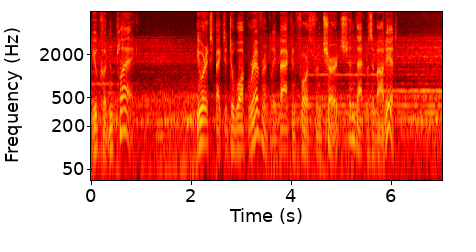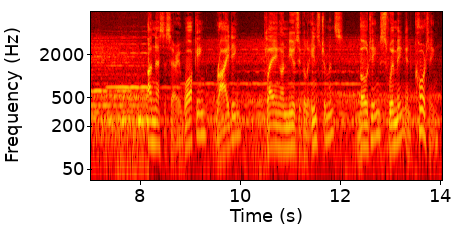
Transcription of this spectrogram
you couldn't play. You were expected to walk reverently back and forth from church, and that was about it. Unnecessary walking, riding, playing on musical instruments, boating, swimming, and courting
